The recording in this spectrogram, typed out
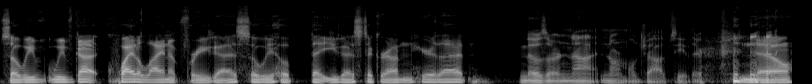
so we've we've got quite a lineup for you guys. So we hope that you guys stick around and hear that. And those are not normal jobs either. no,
